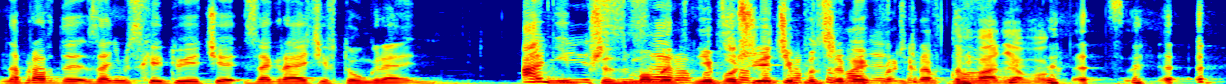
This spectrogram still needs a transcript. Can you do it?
Naprawdę, zanim zhejtujecie, zagrajcie w tą grę. Ani przez moment nie potrzeby poczujecie potrzeby kraftowania kraftowania w ogóle.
